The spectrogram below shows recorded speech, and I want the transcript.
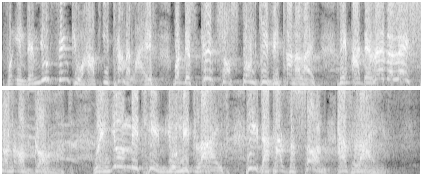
for in them you think you have eternal life, but the scriptures don't give eternal life. They are the revelation of God. When you meet him, you meet life. He that has the Son has life.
